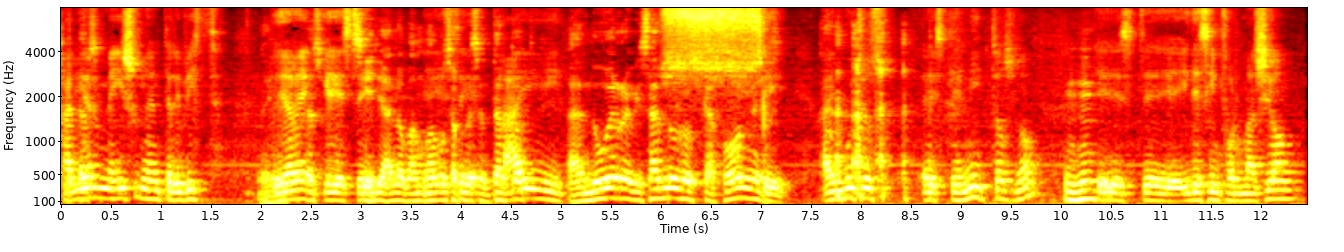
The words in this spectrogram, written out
Javier me hizo una entrevista. Ya en ven que este, sí, ya lo vamos, vamos a este, presentar. hay- Anduve revisando los cajones. Sí, hay muchos este, mitos, ¿no? este, y desinformación.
